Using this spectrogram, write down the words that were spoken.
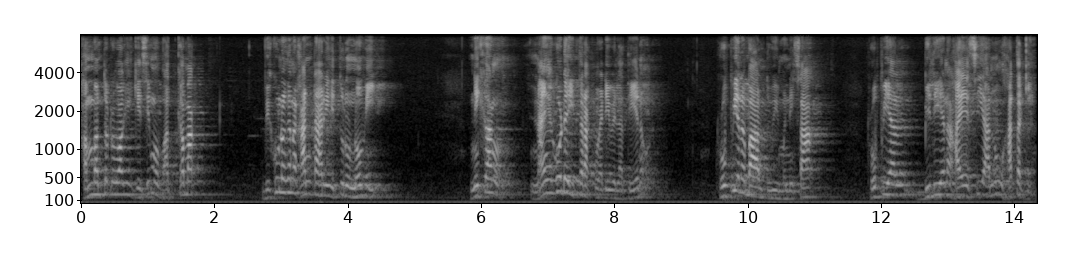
හම්බන්තොට වගේ කිසිම වත්කමක් විකුණගෙන කන්ට හරි ඉතුරු නොවි නිකන් ණය ගොඩ විතරක් වැඩි වෙලා තියෙනවා. රුපියල බාල්දු වීම නිසා රුපියල් බිලියන 697කින්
